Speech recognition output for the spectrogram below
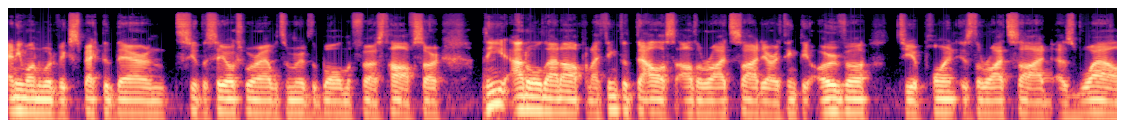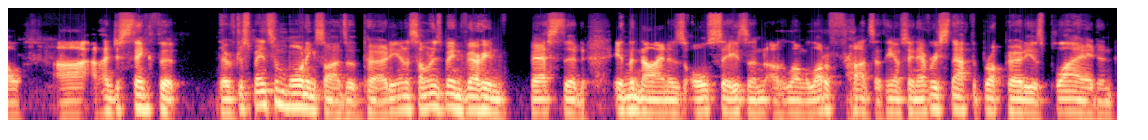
anyone would have expected there. And the Seahawks were able to move the ball in the first half. So I think you add all that up, and I think that Dallas are the right side here. I think the over, to your point, is the right side as well. Uh, and I just think that there have just been some warning signs with Purdy, and as someone who's been very invested in the Niners all season along a lot of fronts. I think I've seen every snap that Brock Purdy has played, and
